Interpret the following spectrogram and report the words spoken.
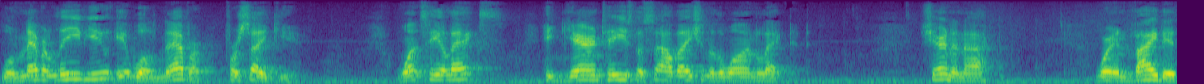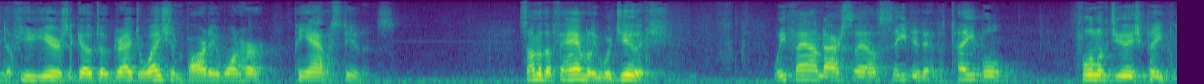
will never leave you. It will never forsake you. Once he elects, he guarantees the salvation of the one elected. Sharon and I were invited a few years ago to a graduation party of one of her piano students. Some of the family were Jewish. We found ourselves seated at a table full of Jewish people.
